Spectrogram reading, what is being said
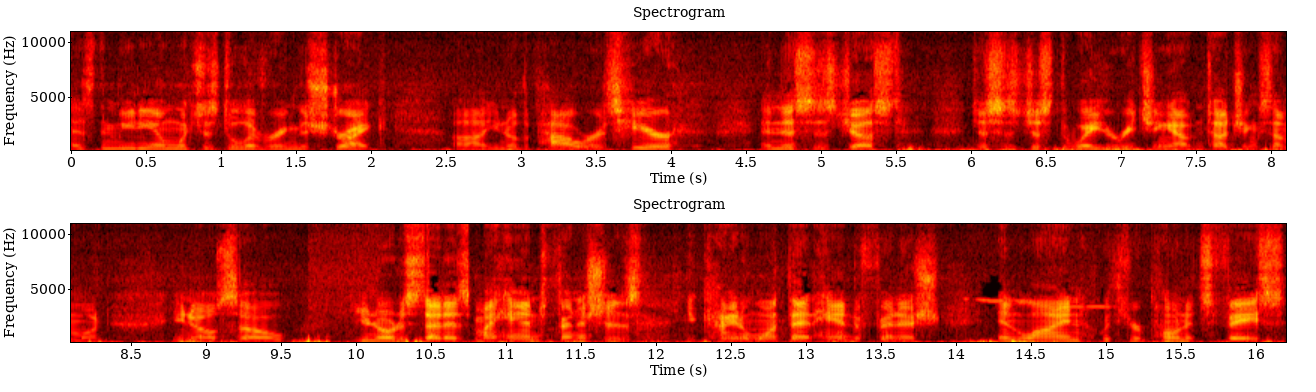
as the medium which is delivering the strike. Uh, you know, the power is here, and this is just this is just the way you're reaching out and touching someone you know? So you notice that as my hand finishes you kind of want that hand to finish in line with your opponent's face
